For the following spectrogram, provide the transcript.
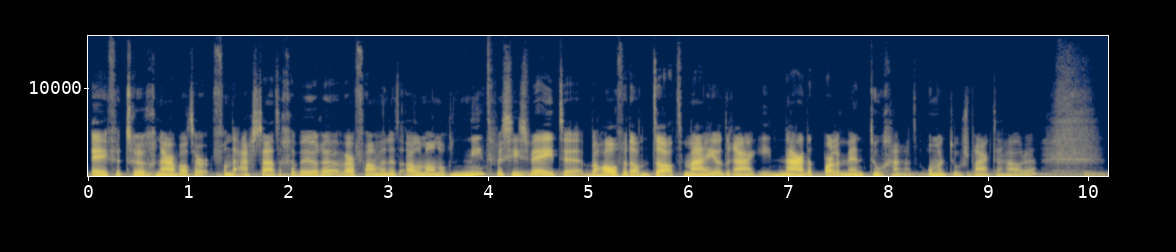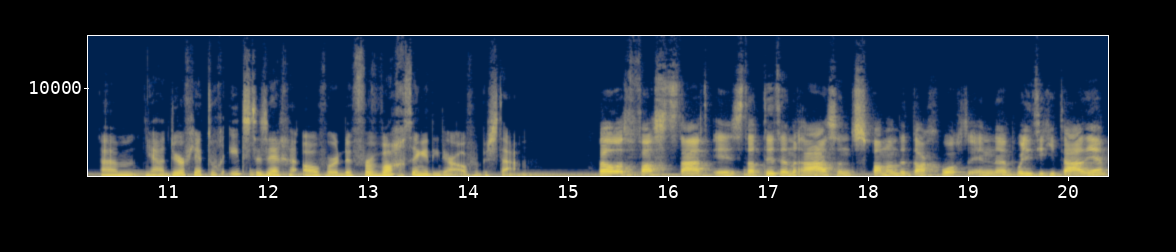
even terug naar wat er vandaag staat te gebeuren, waarvan we het allemaal nog niet precies weten. Behalve dan dat Mario Draghi naar dat parlement toe gaat om een toespraak te houden. Um, ja, durf jij toch iets te zeggen over de verwachtingen die daarover bestaan? Wel, wat vaststaat is dat dit een razend spannende dag wordt in uh, politiek Italië.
